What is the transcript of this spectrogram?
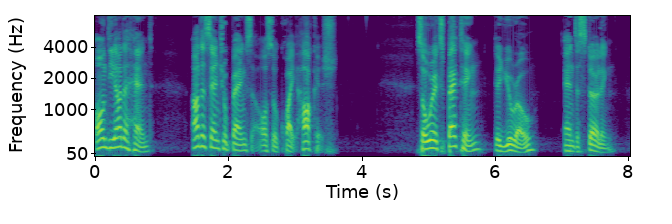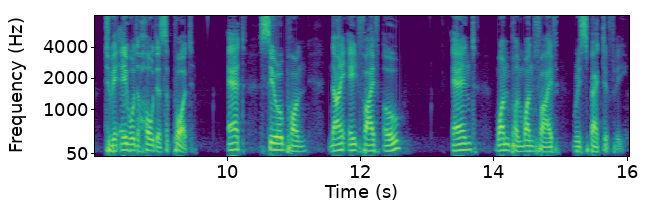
on the other hand, other central banks are also quite hawkish. So we're expecting the euro and the sterling to be able to hold their support at 0.9850 and 1.15 respectively.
